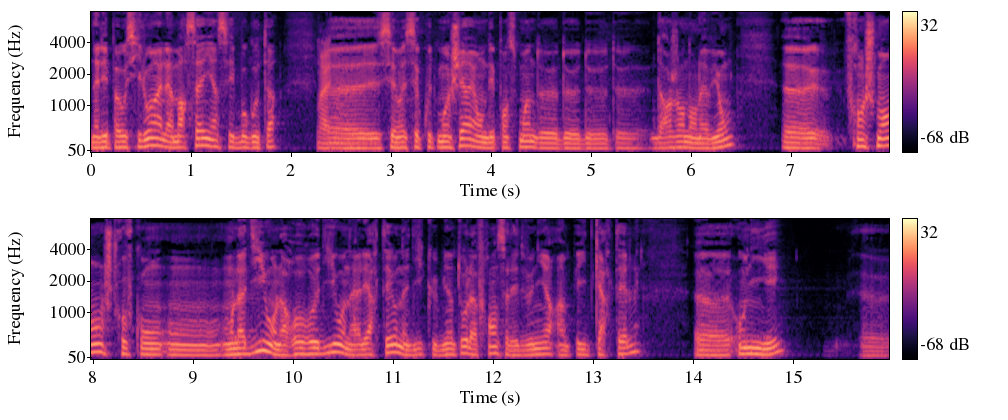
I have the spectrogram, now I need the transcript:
n'allez pas aussi loin, allez à Marseille, hein, c'est Bogota. ça coûte moins cher et on dépense moins d'argent de, de, dans l'avion. Franchement, je trouve qu'on on, l'a dit, on l'a re-redit, on a alerté, on a dit que bientôt la France allait devenir un pays de cartel. on y est. Euh,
